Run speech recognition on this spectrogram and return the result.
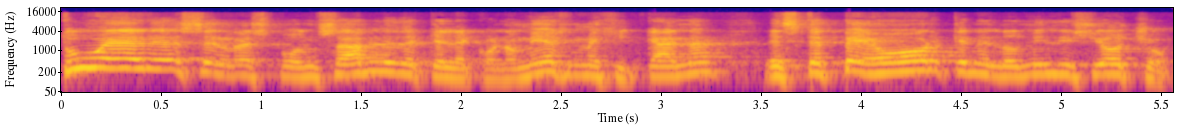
Tú eres el responsable de que la economía mexicana esté peor que en el 2018.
